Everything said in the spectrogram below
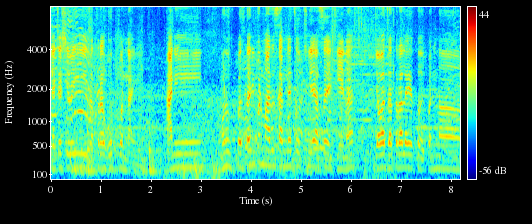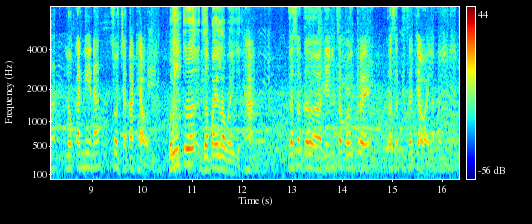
त्याच्याशिवाय ही जत्रा होत पण नाही. आणि म्हणून पण तरी पण माझं सांगण्याचं उच्च असं आहे की ना जेव्हा जत्राला येतोय पण लोकांनी ना स्वच्छता ठेवावी. पवित्र जपायला पाहिजे. हां. जसं देवीचं पवित्र आहे तसं तिचं ठेवायला पाहिजे.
